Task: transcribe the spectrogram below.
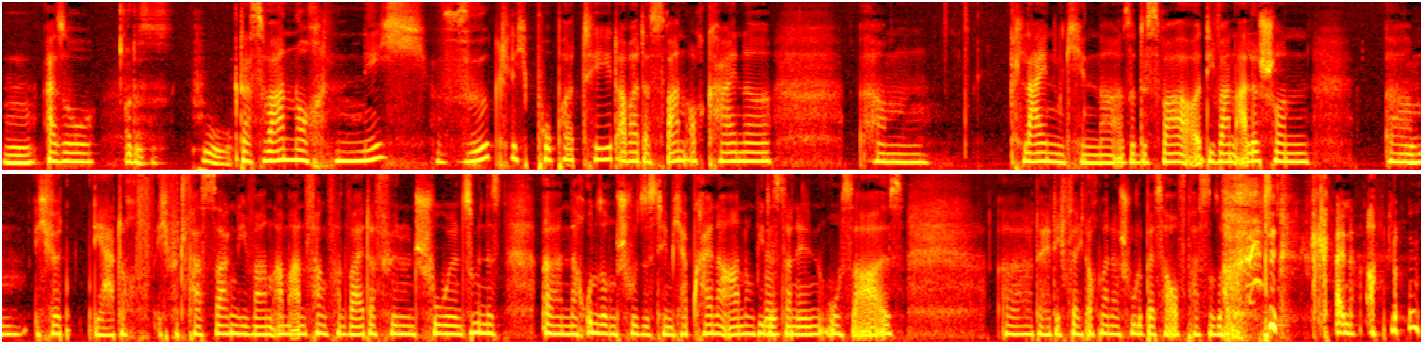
Hm. Also. Oh, das ist. Puh. Das war noch nicht wirklich Pubertät, aber das waren auch keine ähm, kleinen Kinder. Also das war, die waren alle schon, ähm, hm. ich würde ja doch, ich würde fast sagen, die waren am Anfang von weiterführenden Schulen, zumindest äh, nach unserem Schulsystem. Ich habe keine Ahnung, wie mhm. das dann in den USA ist. Äh, da hätte ich vielleicht auch in meiner Schule besser aufpassen sollen. Keine Ahnung.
